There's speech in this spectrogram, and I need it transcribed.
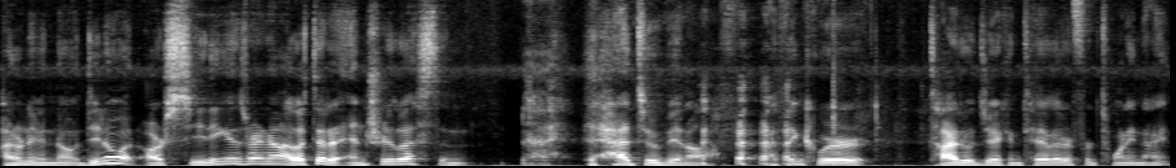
I don't even know. Do you know what our seating is right now? I looked at an entry list and it had to have been off. I think we're tied with Jake and Taylor for 29th.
